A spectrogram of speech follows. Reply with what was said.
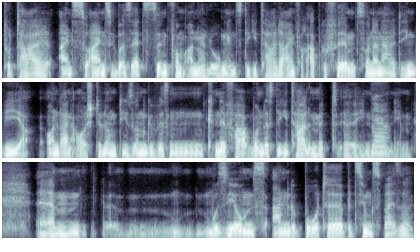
total eins zu eins übersetzt sind, vom Analogen ins Digitale einfach abgefilmt, sondern halt irgendwie Online-Ausstellungen, die so einen gewissen Kniff haben und das Digitale mit äh, hineinnehmen. Ja. Ähm, Museumsangebote beziehungsweise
